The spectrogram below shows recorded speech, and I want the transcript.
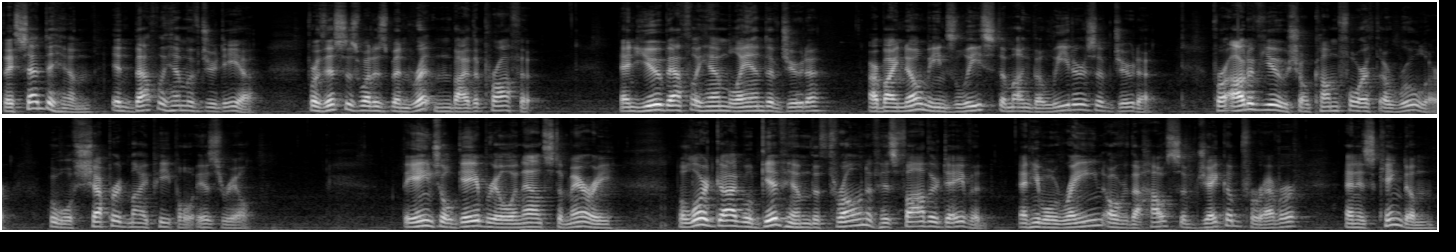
They said to him, In Bethlehem of Judea for this is what has been written by the prophet. And you, Bethlehem, land of Judah, are by no means least among the leaders of Judah. For out of you shall come forth a ruler who will shepherd my people Israel. The angel Gabriel announced to Mary, The Lord God will give him the throne of his father David, and he will reign over the house of Jacob forever, and his kingdom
